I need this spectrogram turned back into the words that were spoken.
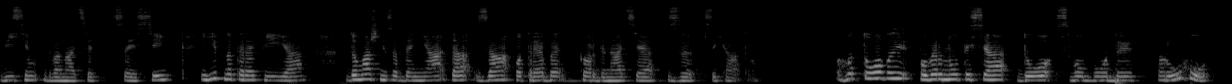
8-12 сесій, гіпнотерапія, домашні завдання та за потреби координація з психіатром. Готові повернутися до свободи руху?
